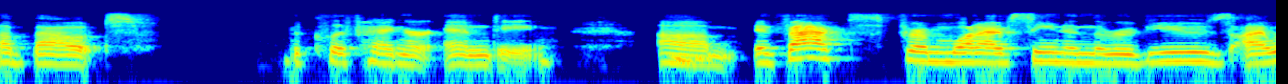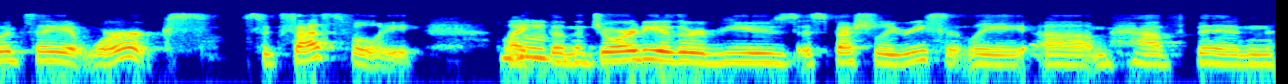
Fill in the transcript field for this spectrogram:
about the cliffhanger ending. Mhm. Um, in fact, from what I've seen in the reviews, I would say it works successfully. Like Mhm. the majority of the reviews, especially recently, um, have been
